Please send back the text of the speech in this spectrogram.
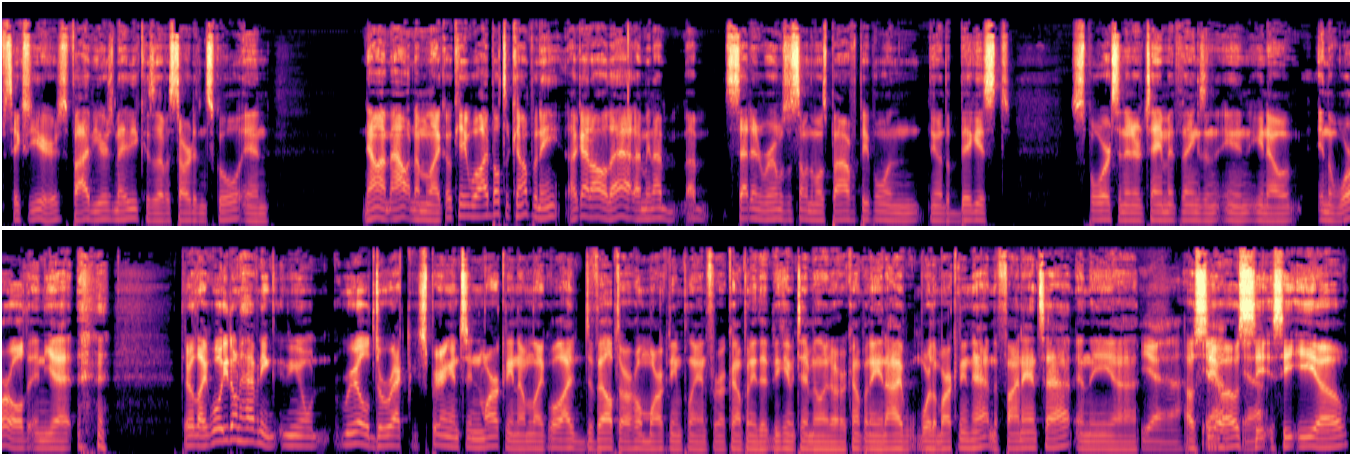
six years five years maybe because I was started in school and now I'm out and I'm like okay well I built a company. I got all that. I mean I've, I've sat in rooms with some of the most powerful people and you know the biggest sports and entertainment things in, in you know in the world and yet they're like well you don't have any you know real direct experience in marketing I'm like well I developed our whole marketing plan for a company that became a $10 million company and I wore the marketing hat and the finance hat and the uh, yeah I was COO, C- CEO.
